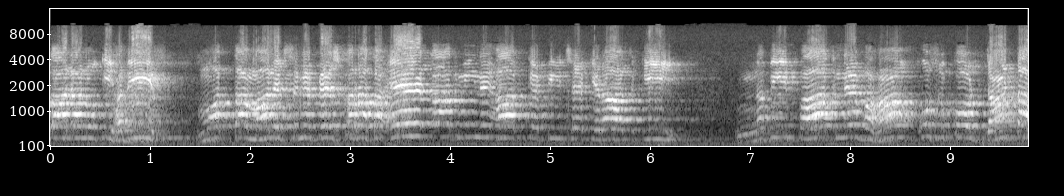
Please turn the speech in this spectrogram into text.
تعالیٰ عنہ کی حدیث معطا مالک سے میں پیش کر رہا تھا۔ ایک آدمی نے آپ کے پیچھے کی رات کی۔ نبی پاک نے وہاں اس کو ڈانٹا۔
